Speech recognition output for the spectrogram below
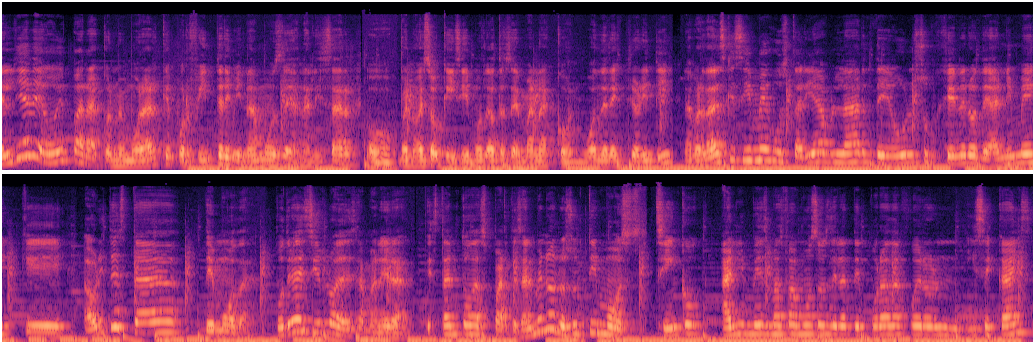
El día de hoy para conmemorar que por fin terminamos de analizar o bueno eso que hicimos la otra semana con Egg Priority, la verdad es que sí me gustaría hablar de un subgénero de anime que ahorita está de moda. Podría decirlo de esa manera, está en todas partes. Al menos los últimos 5 animes más famosos de la temporada fueron isekais,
